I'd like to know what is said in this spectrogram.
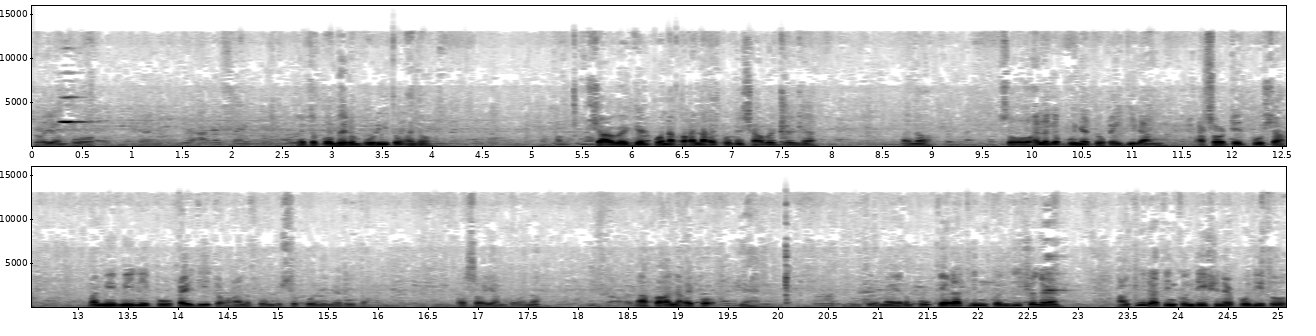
So, ayan po. Ayan. Ito po, meron po rito ano, shower gel po. Napakalaki po ng shower gel niya. Ano. So, halaga po niya 2KD lang. Assorted po siya. Mamimili po kayo dito kung ano po gusto po ninyo rito. So, so ayan po, ano. Napakalaki po. Yan. Okay, mayroon pong keratin conditioner. Ang keratin conditioner po dito,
